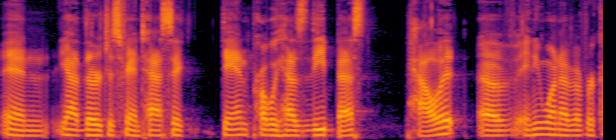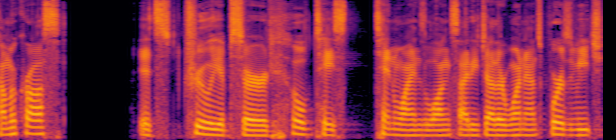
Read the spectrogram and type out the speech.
And yeah, they're just fantastic. Dan probably has the best palate of anyone I've ever come across. It's truly absurd. He'll taste 10 wines alongside each other, one ounce pours of each,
